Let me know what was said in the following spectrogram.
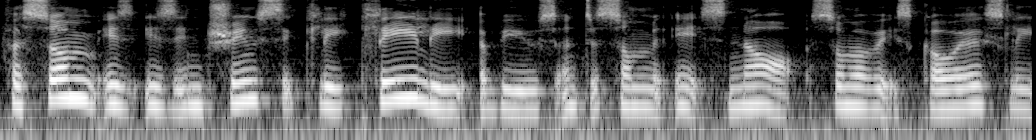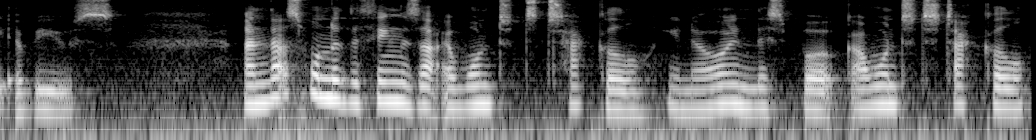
for some is, is intrinsically clearly abuse and to some it's not. Some of it's coercely abuse. And that's one of the things that I wanted to tackle, you know, in this book. I wanted to tackle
